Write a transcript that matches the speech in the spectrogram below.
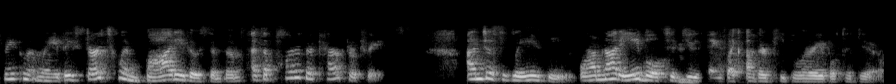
frequently they start to embody those symptoms as a part of their character traits. I'm just lazy or I'm not able to do things like other people are able to do.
